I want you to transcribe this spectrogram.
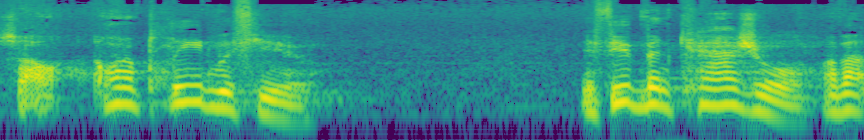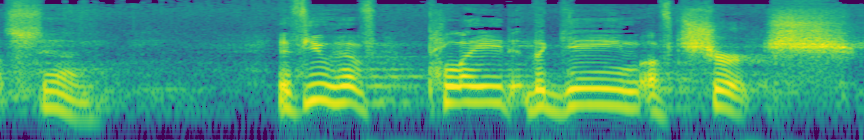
So I want to plead with you. If you've been casual about sin, if you have played the game of church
